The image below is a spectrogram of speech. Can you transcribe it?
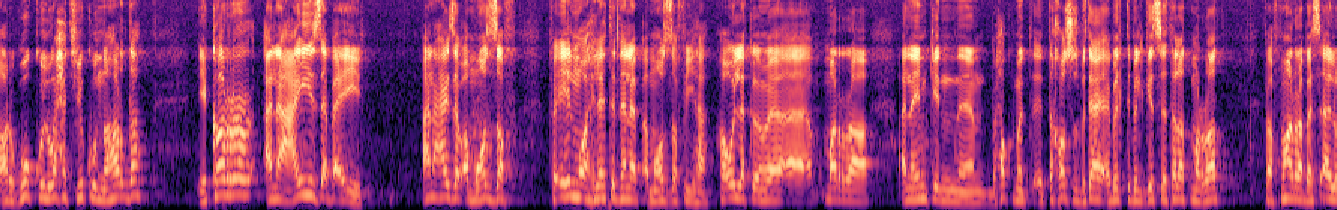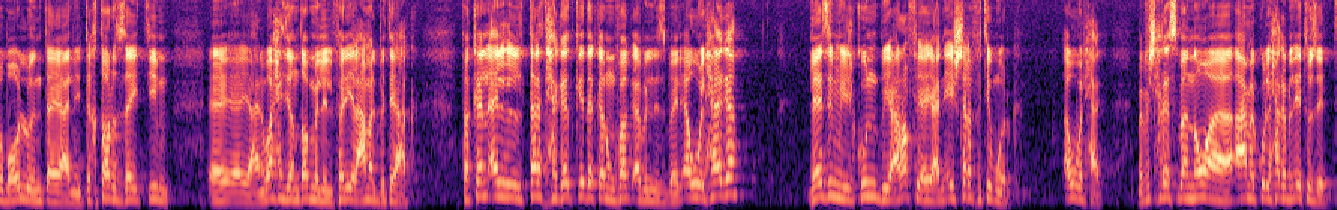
أرجوك كل واحد فيكم النهارده يقرر أنا عايز أبقى إيه. أنا عايز أبقى موظف فإيه المؤهلات اللي أنا أبقى موظف فيها؟ هقول لك آه، مرة أنا يمكن بحكم التخصص بتاعي قابلت بيل جيتس ثلاث مرات. ففي مرة بسأله بقول له أنت يعني تختار إزاي team؟ آه، يعني واحد ينضم للفريق العمل بتاعك. فكان قال ثلاث حاجات كده كانوا مفاجأة بالنسبة لي. أول حاجة لازم يكون بيعرف يعني إيه يشتغل في team work أول حاجة. مفيش حاجة اسمها إن هو أعمل كل حاجة من A to Z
